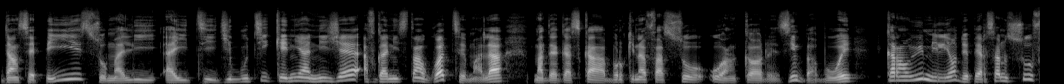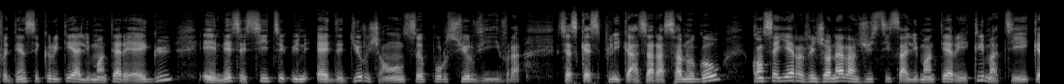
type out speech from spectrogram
Dans ces pays, Somalie, Haïti, Djibouti, Kenya, Niger, Afghanistan, Guatemala, Madagascar, Burkina Faso ou encore Zimbabwe, 48 millions de personnes souffrent d'insécurité alimentaire aiguë et nécessitent une aide d'urgence pour survivre. C'est ce qu'explique Azara Sanogo, conseillère régionale en justice alimentaire et climatique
